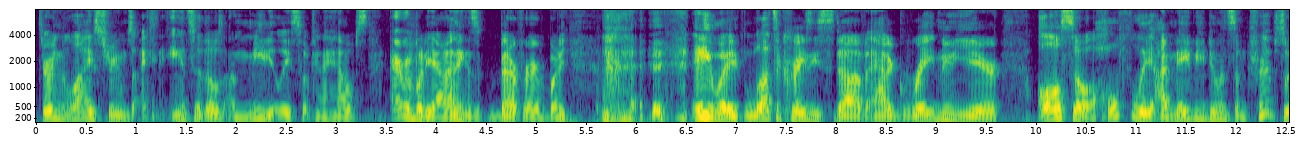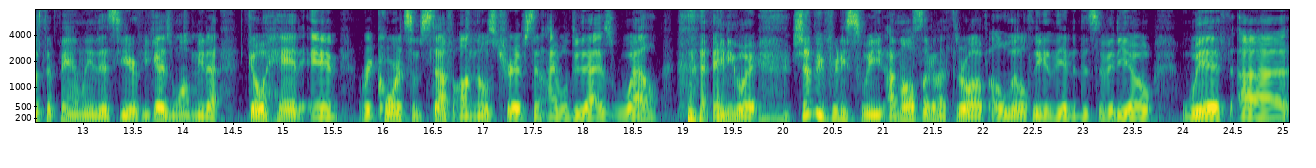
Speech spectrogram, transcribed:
during the live streams, I can answer those immediately, so it kind of helps everybody out. I think it's better for everybody. anyway, lots of crazy stuff. I had a great new year. Also, hopefully, I may be doing some trips with the family this year. If you guys want me to go ahead and record some stuff on those trips, then I will do that as well. anyway, should be pretty sweet. I'm also going to throw up a little thing at the end of this video with uh,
